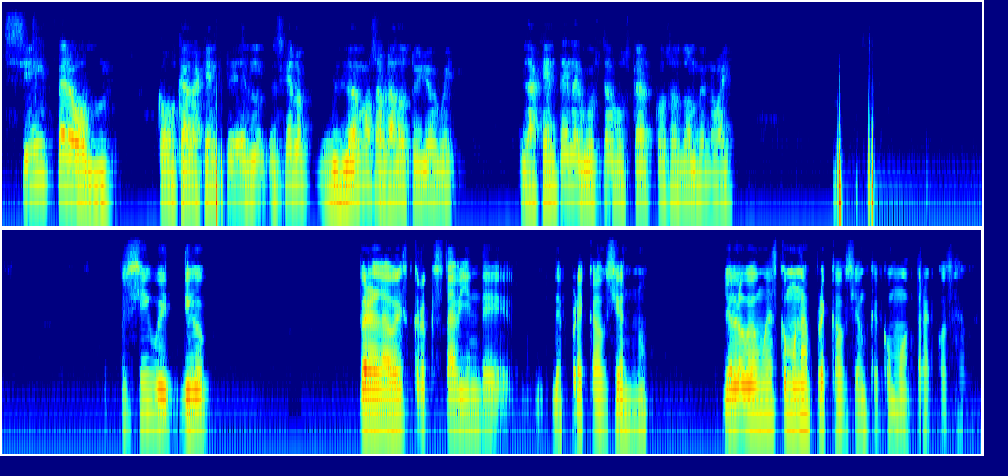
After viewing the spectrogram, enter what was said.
sí, pero mm, como que a la gente, es- es que lo, lo hemos hablado tú y yo, güey. La gente le gusta buscar cosas donde no hay. Pues sí, güey, digo, pero a la vez creo que está bien de, de precaución, ¿no? Yo lo veo más como una precaución que como otra cosa, güey.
